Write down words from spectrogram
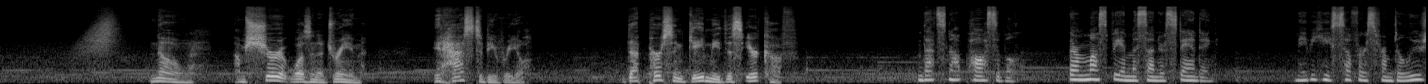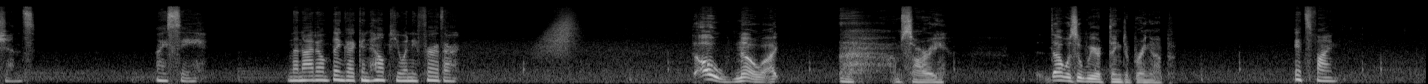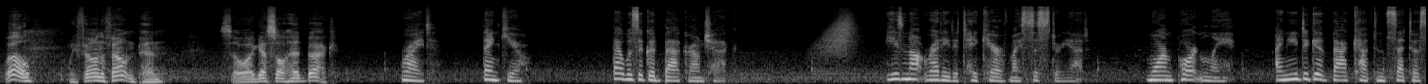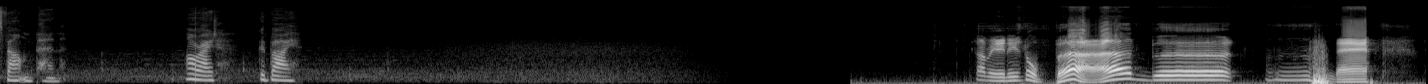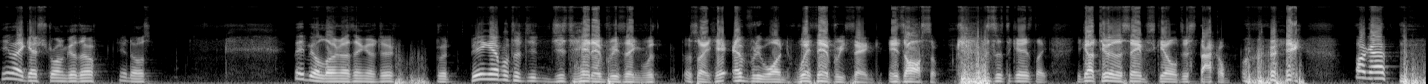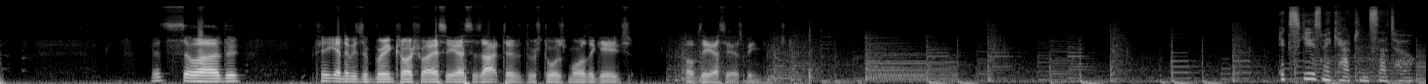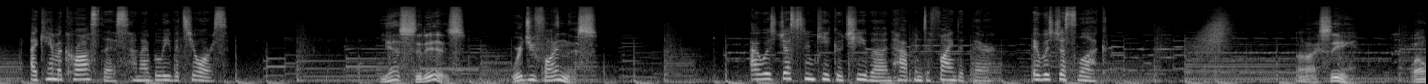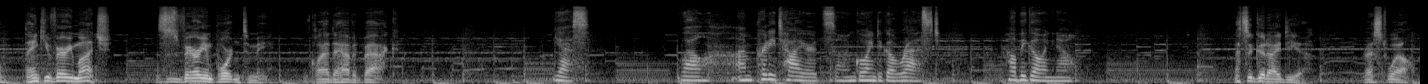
No, I'm sure it wasn't a dream. It has to be real. That person gave me this ear cuff. That's not possible. There must be a misunderstanding. Maybe he suffers from delusions. I see. Then I don't think I can help you any further. Oh, no, I... I'm sorry. That was a weird thing to bring up. It's fine. Well, we found the fountain pen, so I guess I'll head back. Right. Thank you. That was a good background check. He's not ready to take care of my sister yet. More importantly, I need to give back Captain Seto's fountain pen. Alright, goodbye. I mean, he's not bad, but... Mm, nah. He might get stronger though, who knows. Maybe I'll learn a thing or two. But being able to just hit everything with... Oh, hit everyone with everything is awesome. It's the case, like, you got two of the same skill, just stack them. okay! it's so hard, dude. Fake enemies are brain crushed while SAS is active, restores more of the gauge of the SAS being used. Excuse me, Captain Seto. I came across this, and I believe it's yours. Yes, it is. Where'd you find this? I was just in Kikuchiba and happened to find it there. It was just luck. Oh, I see. Well, thank you very much. This is very important to me. I'm glad to have it back. Yes. Well, I'm pretty tired, so I'm going to go rest. I'll be going now. That's a good idea. Rest well.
